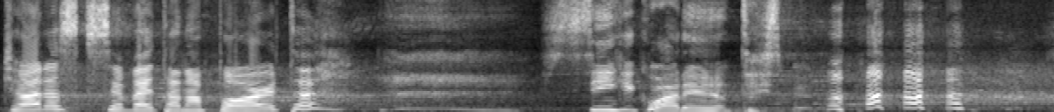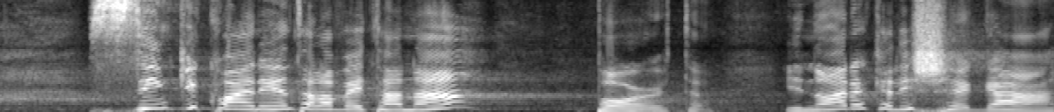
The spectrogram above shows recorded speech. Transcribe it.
Que horas que você vai estar na porta? 5h40. 5h40 ela vai estar na porta. E na hora que ele chegar,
